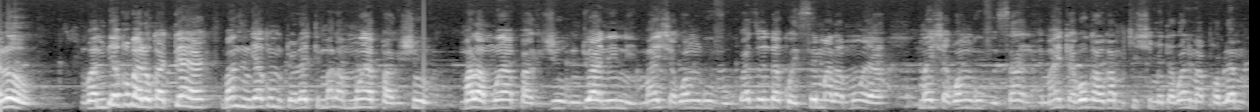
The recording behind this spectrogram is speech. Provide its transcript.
alo vambieko balocataire banzingiako mtoileti mara moya par jour mara moya par jour. Njua nini? Maisha kwa nguvu. Bazonda kwese mara moya maisha kwa nguvu sana. Maisha kokauka mkishima itakuwa ni maproblemu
